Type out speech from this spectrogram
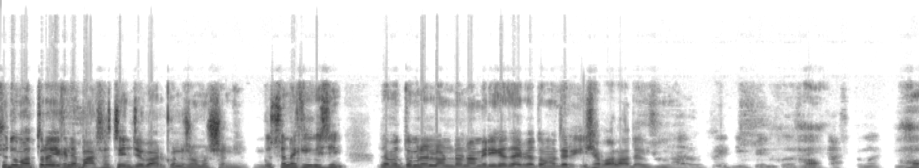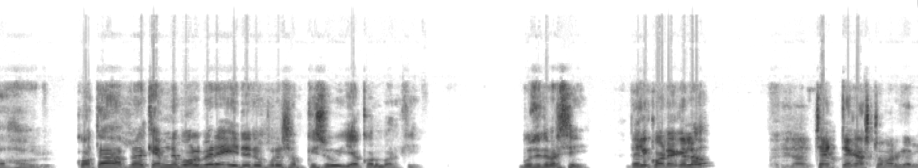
শুধুমাত্র এখানে ভাষা চেঞ্জ হবে আর কোনো সমস্যা নেই। বুঝছ না কি গেছি যেমন তোমরা লন্ডন আমেরিকা যাইবে তোমাদের হিসাব আলাদা করে হ্যাঁ। কাস্টমার হ হ কথা আপনার কেমনে বলবেন এটার উপরে সবকিছু ইয়া করব আর কি। বুঝতে পারছি? তাহলে কটা গেল? চারটে কাস্টমার গেল।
